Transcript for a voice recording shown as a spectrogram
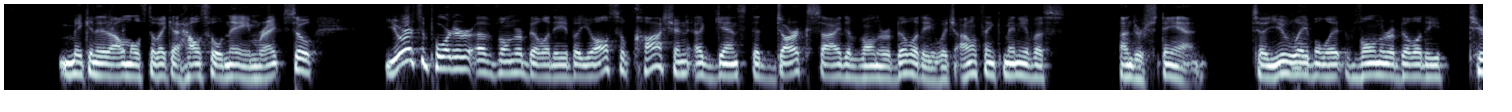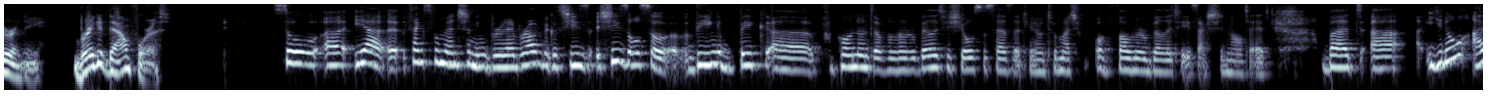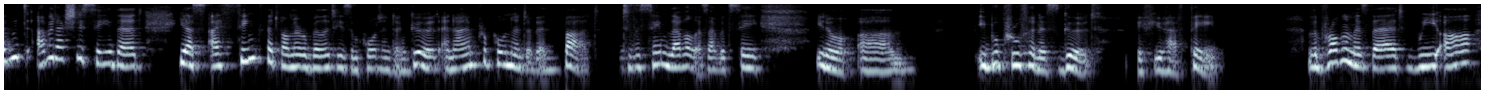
making it almost like a household name, right? So you're a supporter of vulnerability, but you also caution against the dark side of vulnerability, which I don't think many of us understand. So you hmm. label it vulnerability tyranny. Break it down for us. So uh, yeah, uh, thanks for mentioning Brene Brown because she's she's also being a big uh, proponent of vulnerability. She also says that you know too much of vulnerability is actually not it. But uh, you know, I would I would actually say that yes, I think that vulnerability is important and good, and I am proponent of it. But to the same level as I would say, you know, um, ibuprofen is good if you have pain the problem is that we are,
